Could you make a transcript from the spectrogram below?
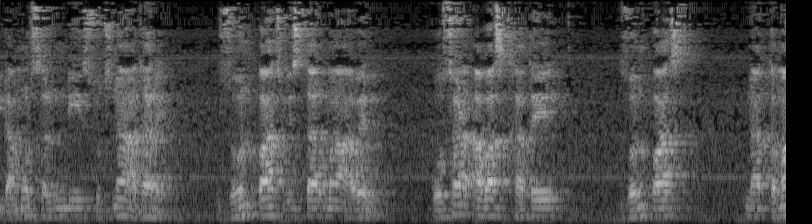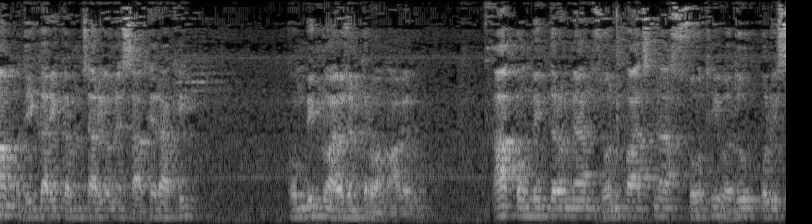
ડામોર સરની સૂચના આધારે ઝોન પાંચ વિસ્તારમાં આવેલ કોસાડ આવાસ ખાતે ઝોન પાંચના તમામ અધિકારી કર્મચારીઓને સાથે રાખી કોમ્બિંગનું આયોજન કરવામાં આવેલું. આ કોમ્બિંગ દરમિયાન ઝોન પાંચના સોથી વધુ પોલીસ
